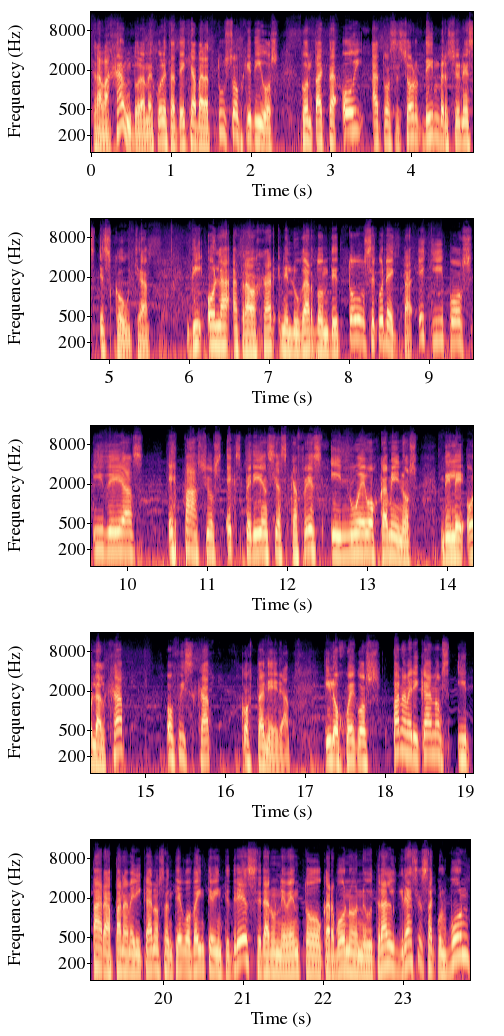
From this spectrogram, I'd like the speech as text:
trabajando la mejor estrategia para tus objetivos. Contacta hoy a tu asesor de inversiones Scotia. Di hola a trabajar en el lugar donde todo se conecta, equipos, ideas, espacios, experiencias, cafés y nuevos caminos. Dile hola al Hub, Office Hub Costanera. Y los Juegos Panamericanos y para Panamericanos Santiago 2023 serán un evento carbono neutral gracias a Culbún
